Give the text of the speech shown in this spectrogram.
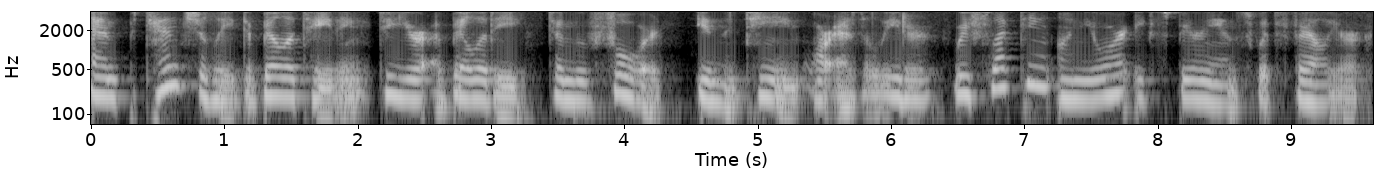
and potentially debilitating to your ability to move forward in the team or as a leader. Reflecting on your experience with failure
